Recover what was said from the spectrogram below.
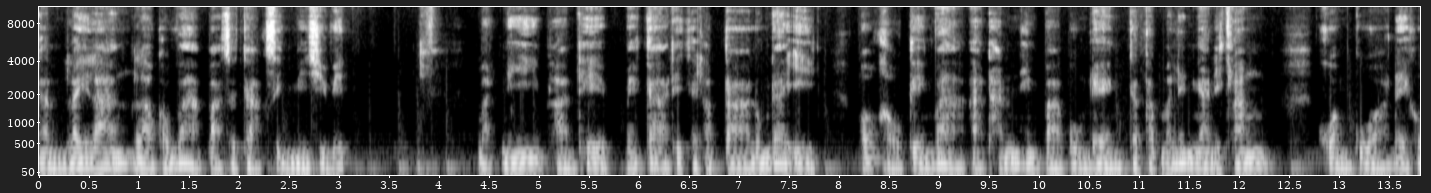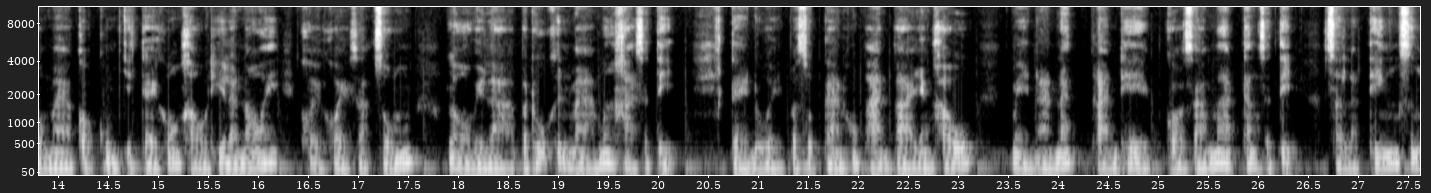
งันไร้ล้างราวกับว่าปราศจากสิ่งมีชีวิต บัดนี้พลานเทพไม่กล้าที่จะหลับตาลงได้อีก เพราะเขาเกรงว่าอาถรรพ์แห่งป่าโป่งแดงจะกลับมาเล่นงานอีกครั้ง ความกลัวได้เข้ามาเกาะกลุ่มจิตใจของเขาทีละน้อย ค่อยๆสะสม รอเวลาปะทุขึ้นมาเมื่อขาดสติ แต่ด้วยประสบการณ์ของผ่านป่าอย่างเขา ไม่นานนักพลานเทพก็สามารถตั้งสติ สลัดทิ้งซึ่ง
